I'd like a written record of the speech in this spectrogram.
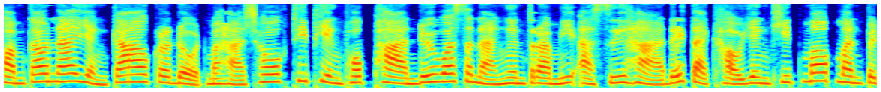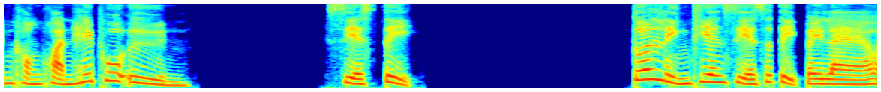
ความก้าวหน้าอย่างก้าวกระโดดมหาโชคที่เพียงพบพานด้วยวาสนาเงินตรามิอาจซื้อหาได้แต่เขายังคิดมอบมันเป็นของขวัญให้ผู้อื่น เสียสติ ต้วนหลิงเทียนเสียสติไปแล้ว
